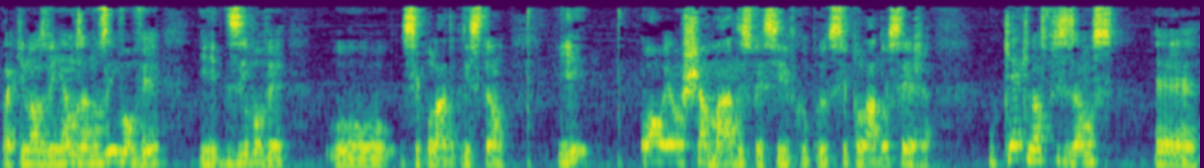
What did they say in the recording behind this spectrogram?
para que nós venhamos a nos envolver e desenvolver o discipulado cristão e qual é o chamado específico para o discipulado, ou seja, o que é que nós precisamos é,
